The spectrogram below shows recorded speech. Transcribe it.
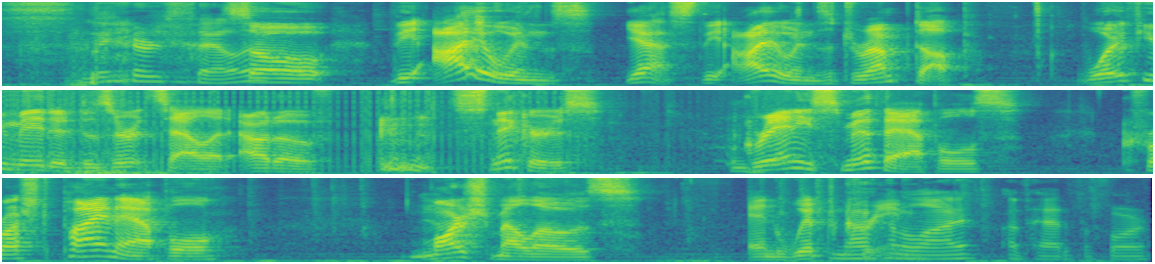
Snickers salad. So the Iowans, yes, the Iowans dreamt up. What if you made a dessert salad out of Snickers, Granny Smith apples, crushed pineapple, marshmallows, and whipped not cream? gonna lie, I've had it before.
